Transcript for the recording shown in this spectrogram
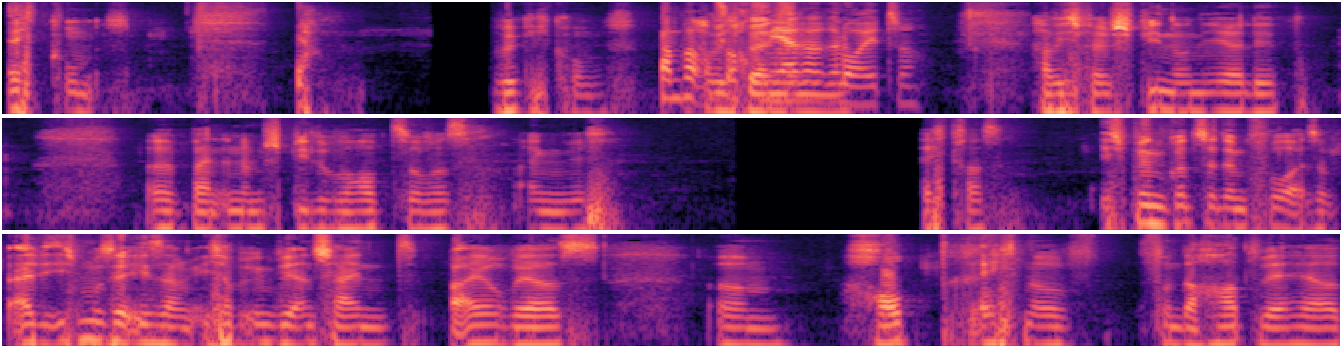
echt komisch. Ja. Wirklich komisch. Haben bei uns auch mehrere einem- Leute. Habe ich beim Spiel noch nie erlebt. Äh, bei einem Spiel überhaupt sowas eigentlich. Echt krass. Ich bin Gott sei Dank froh. Also, also ich muss ja eh sagen, ich habe irgendwie anscheinend BioWares ähm, Hauptrechner von der Hardware her,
